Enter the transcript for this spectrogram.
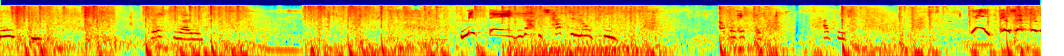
Loki. Wer ist dieser Loki? Mist, ey, Digga, ich hasse Loki. Auch in echt, echt. Hasse ich. Wie? Ich hab! Hä?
